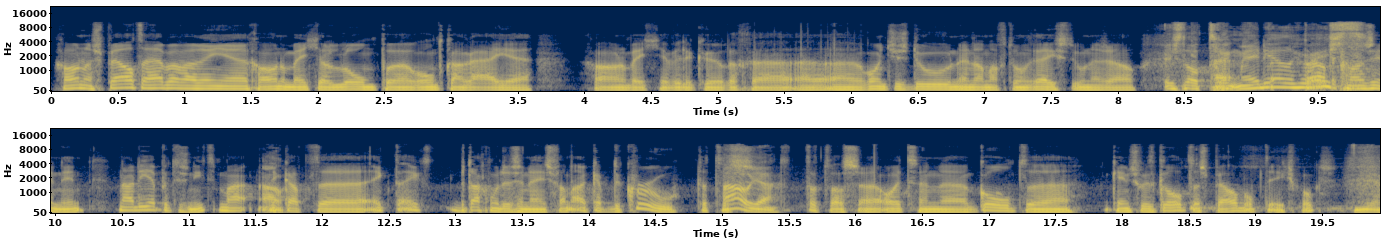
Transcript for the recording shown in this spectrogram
gewoon een spel te hebben waarin je gewoon een beetje lompen rond kan rijden. Gewoon een beetje willekeurige uh, rondjes doen en dan af en toe een race doen en zo. Is dat Track Media uh, geweest? Daar heb ik gewoon zin in. Nou, die heb ik dus niet. Maar oh. ik, had, uh, ik, ik, bedacht me dus ineens van, oh, ik heb The Crew. Dat, is, oh, ja. dat, dat was ooit een Gold, Games with Gold spel op de Xbox. Ja.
